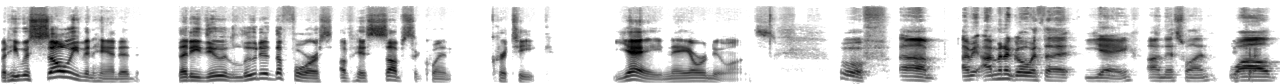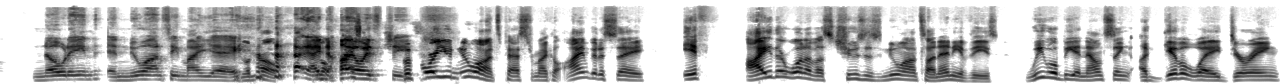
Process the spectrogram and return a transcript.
but he was so even handed that he diluted the force of his subsequent critique. Yay, nay, or nuance? Oof. Um, I mean, I'm gonna go with a yay on this one, okay. while noting and nuancing my yay. No, no, I no, know I always cheat. Before you nuance, Pastor Michael, I'm gonna say if either one of us chooses nuance on any of these, we will be announcing a giveaway during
